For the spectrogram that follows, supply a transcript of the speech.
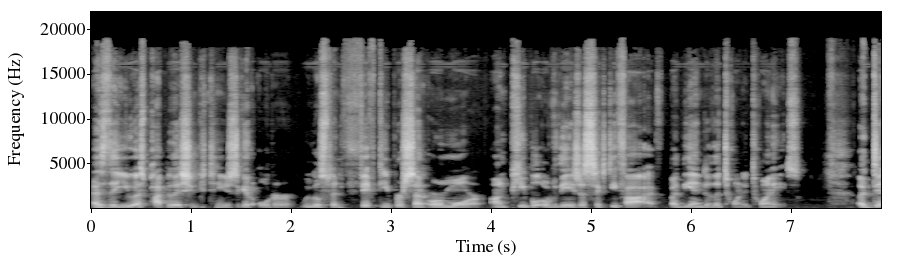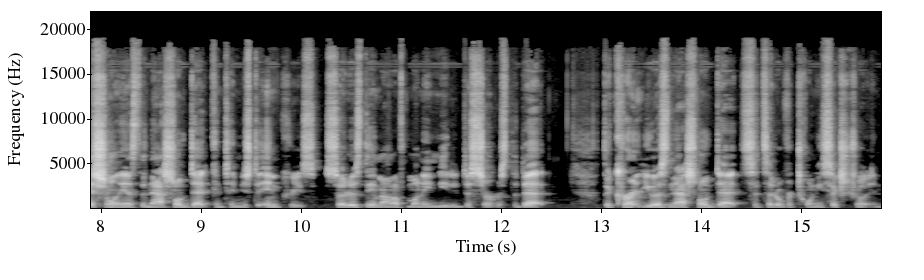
As the US population continues to get older, we will spend 50% or more on people over the age of 65 by the end of the 2020s. Additionally, as the national debt continues to increase, so does the amount of money needed to service the debt. The current U.S. national debt sits at over $26 trillion.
